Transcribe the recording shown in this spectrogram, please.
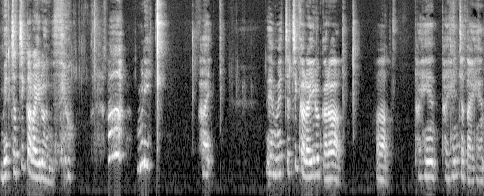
めっちゃ力いるんですよ。あー無理。はい。でめっちゃ力いるからまあ大変大変っちゃ大変。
